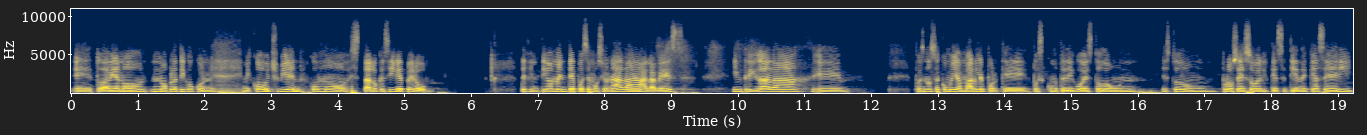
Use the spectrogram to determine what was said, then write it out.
eh, todavía no, no platico con mi coach bien cómo está lo que sigue, pero definitivamente pues emocionada, a la vez intrigada, eh, pues no sé cómo llamarle porque pues como te digo es todo un, es todo un proceso el que se tiene que hacer y,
